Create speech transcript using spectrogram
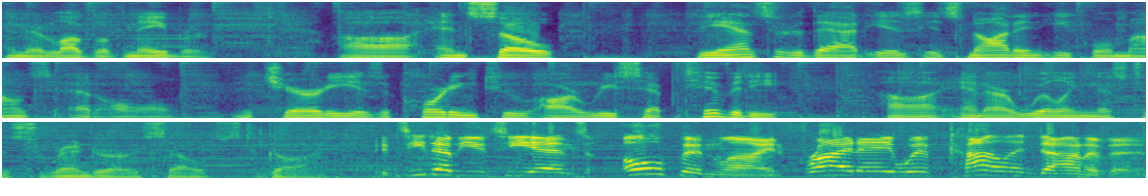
and their love of neighbor. Uh, and so the answer to that is it's not in equal amounts at all. The charity is according to our receptivity uh, and our willingness to surrender ourselves to God. It's EWTN's Open Line Friday with Colin Donovan.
